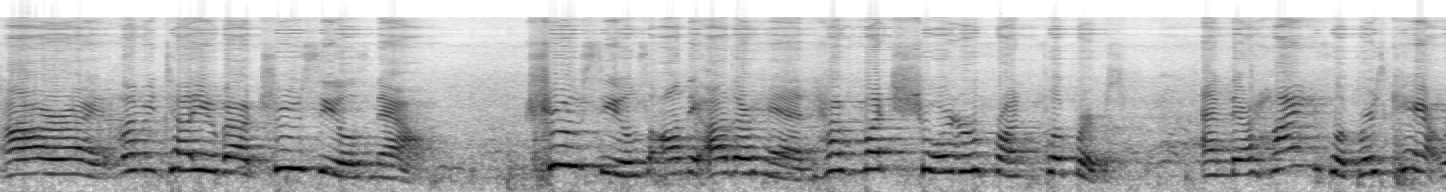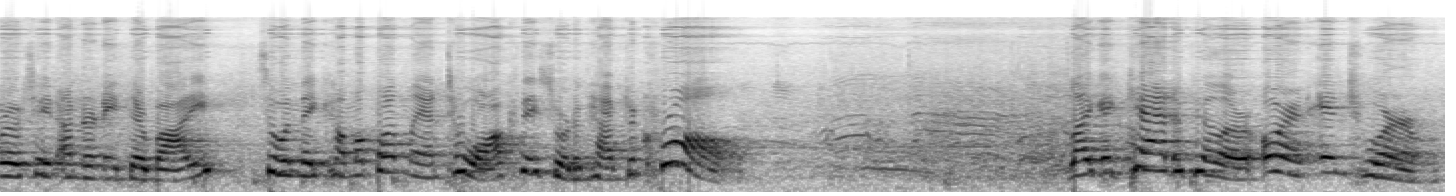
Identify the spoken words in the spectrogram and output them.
All right, let me tell you about true seals now. True seals, on the other hand, have much shorter front flippers, and their hind flippers can't rotate underneath their body, so when they come up on land to walk, they sort of have to crawl like a caterpillar or an inchworm.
